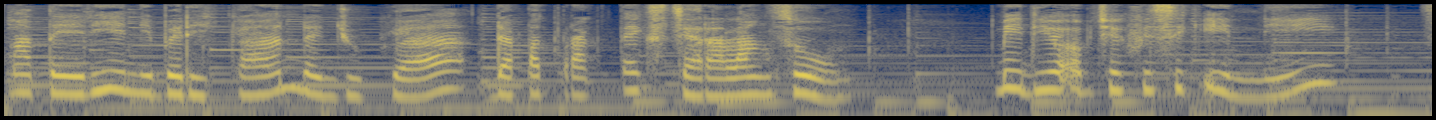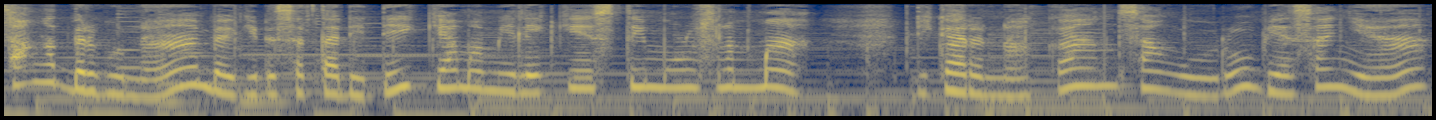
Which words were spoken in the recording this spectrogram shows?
materi yang diberikan dan juga dapat praktek secara langsung. Media objek fisik ini sangat berguna bagi peserta didik yang memiliki stimulus lemah dikarenakan sang guru biasanya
